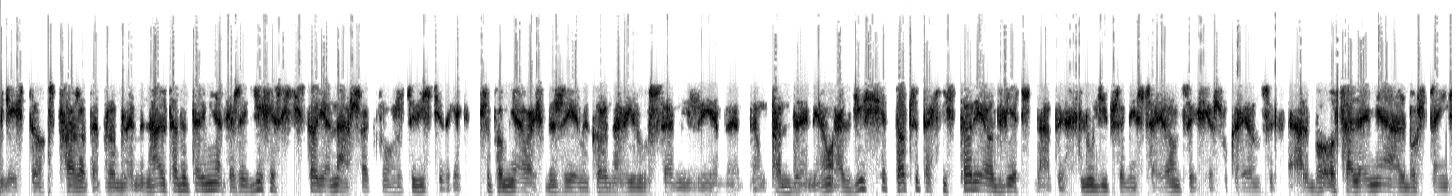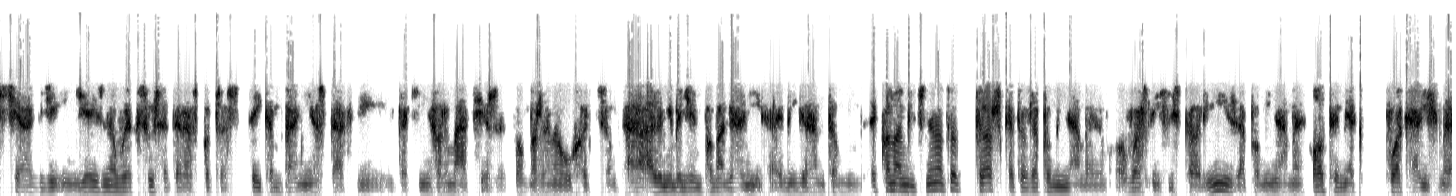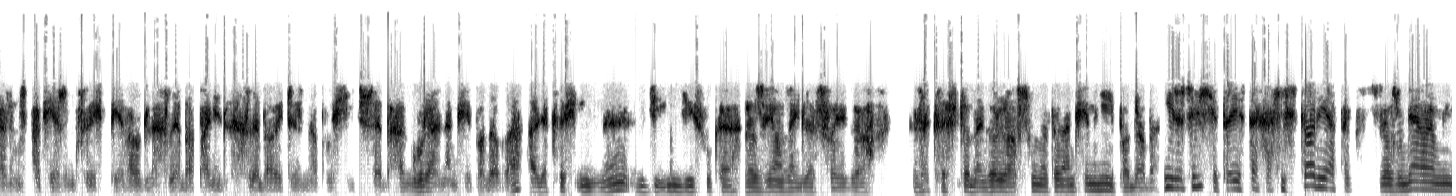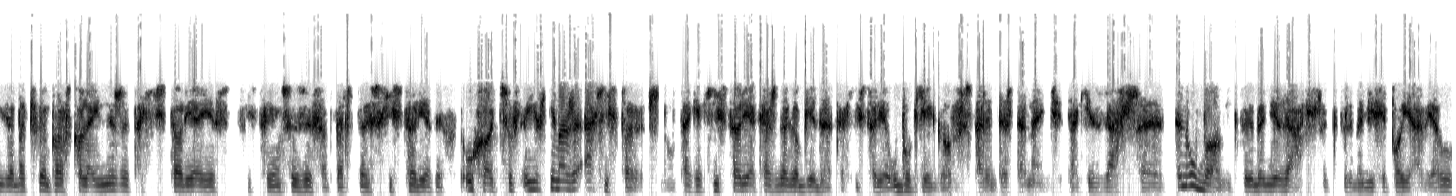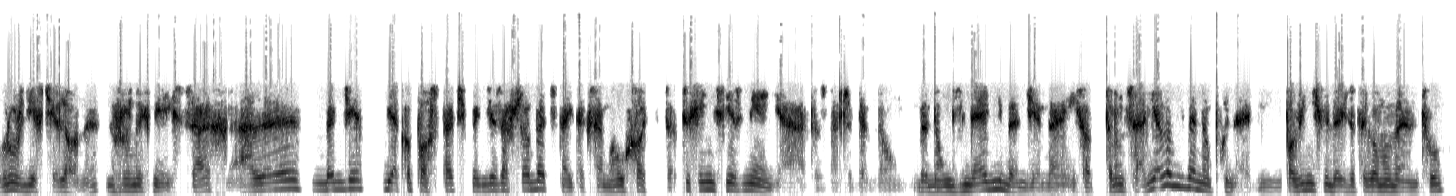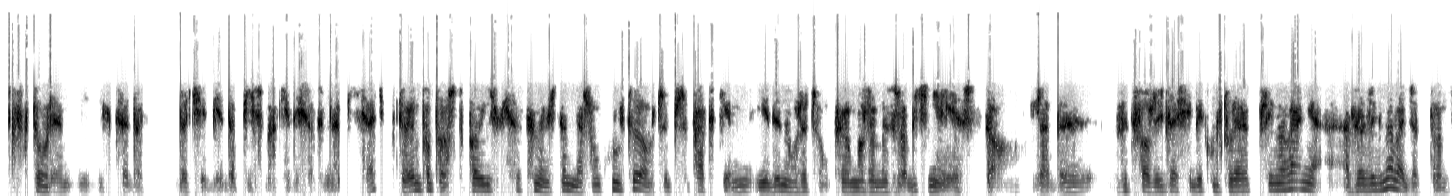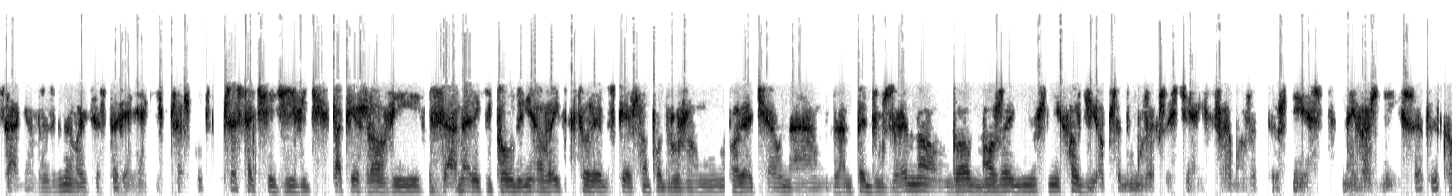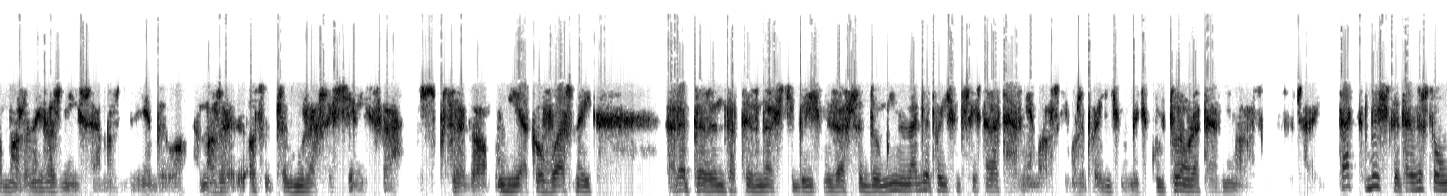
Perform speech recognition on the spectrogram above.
gdzieś to stwarza te problemy. No ale ta determinacja, że gdzieś jest historia nasza, którą rzeczywiście, tak jak przypomniałaś, my żyjemy koronawirusem i żyjemy tą pandemią, a gdzieś się toczy ta historia odwieczna tych ludzi przemieszczających się, szukających albo ocalenia, albo szczęścia gdzie indziej. Znowu jak słyszę teraz podczas tej kampanii ostatniej takie informacje, że pomożemy uchodźcom, a, ale nie będziemy pomagali emigrantom ekonomicznym, no to troszkę to zapominamy o własnej historii, zapominamy o tym, jak płakaliśmy razem z papieżem, który śpiewał dla chleba, panie dla chleba ojczyzna opuścić trzeba. Góral nam się podoba, ale ktoś inny gdzie indziej szuka rozwiązań dla swojego zakleszczonego losu, no to nam się mniej podoba. I rzeczywiście to jest taka historia, tak zrozumiałem i zobaczyłem po raz kolejny, że ta historia jest historią Syzyfa, znaczy to jest historia tych uchodźców, już niemalże ahistoryczną, tak jak historia każdego biedaka, historia ubogiego w Starym Testamencie. Tak jest zawsze ten ubogi, który będzie zawsze, który będzie się pojawiał, różnie wcielony w różnych miejscach, ale będzie jako postać będzie zawsze obecna i tak samo uchodźca. Tu się nic nie zmienia, to znaczy będą, będą ginęli, będziemy ich odtrącali, ale oni będą płynęli. Powinniśmy dojść do tego momentu, w którym, i chcę do, do ciebie, do pisma kiedyś o tym napisać, w którym po prostu powinniśmy się zastanowić nad naszą kulturą, czy przypadkiem jedyną rzeczą, którą możemy zrobić, nie jest to, żeby wytworzyć dla siebie kulturę przyjmowania, zrezygnować z odtrącania, zrezygnować ze stawiania jakichś przeszkód. Przestać się dziwić papieżowi z Ameryki Południowej, który z pierwszą podróżą poleciał na Lampedusę, no bo może już nie chodzi o przedmurze chrześcijaństwa, może to już nie jest najważniejsze, tylko może najważniejsze, a może nie było. A może o przedmurza chrześcijaństwa, z którego niejako własnej reprezentatywności byliśmy zawsze dumni, no nagle powinniśmy przejść na latarnie morskie. Może powinniśmy być kulturą latarni morskiej zwyczajnie. Tak myślę, tak zresztą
